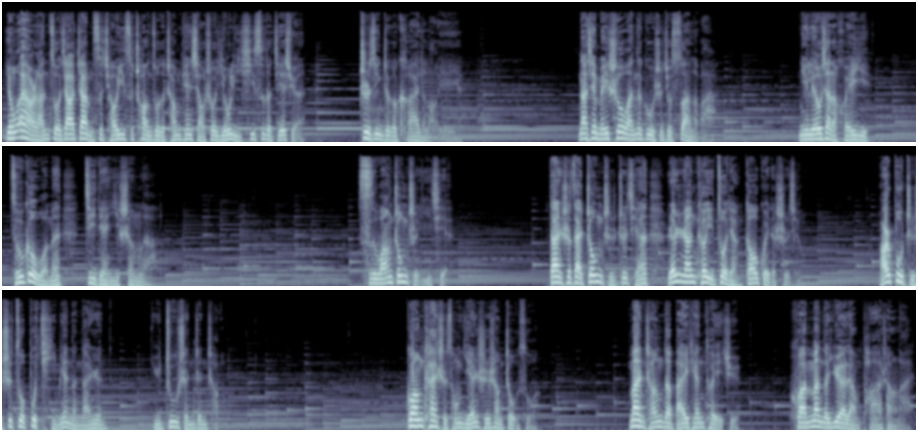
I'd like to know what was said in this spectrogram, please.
用爱尔兰作家詹姆斯·乔伊斯创作的长篇小说《尤里西斯》的节选，致敬这个可爱的老爷爷。那些没说完的故事就算了吧，你留下的回忆，足够我们祭奠一生了。死亡终止一切，但是在终止之前，仍然可以做点高贵的事情。而不只是做不体面的男人，与诸神争吵。光开始从岩石上皱缩。漫长的白天褪去，缓慢的月亮爬上来。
